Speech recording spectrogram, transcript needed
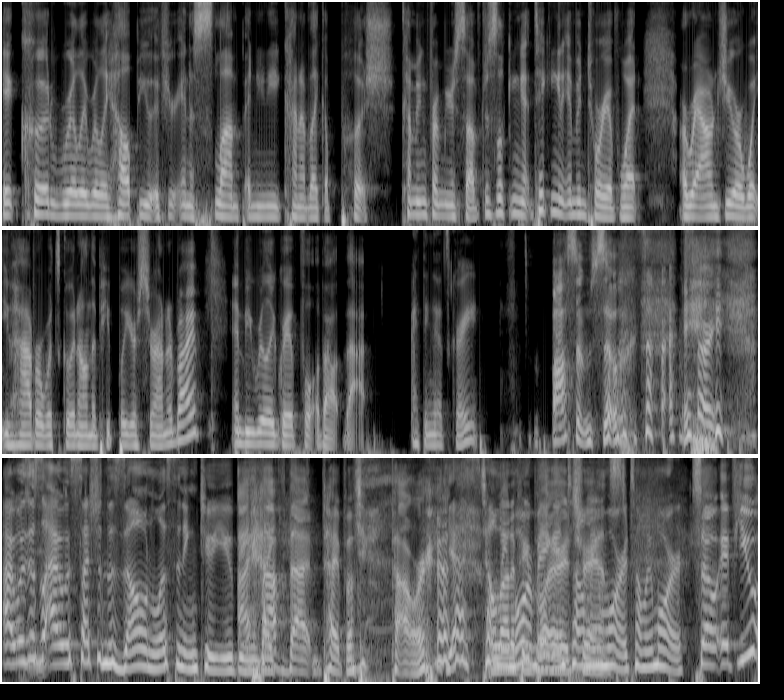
it could really, really help you if you're in a slump and you need kind of like a push coming from yourself. Just looking at taking an inventory of what around you or what you have or what's going on, the people you're surrounded by, and be really grateful about that. I think that's great. Awesome. So Sorry, I'm sorry. I was just I was such in the zone listening to you being I like, have that type of power. yes, tell me more, Megan. Tell me more. Tell me more. So if you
